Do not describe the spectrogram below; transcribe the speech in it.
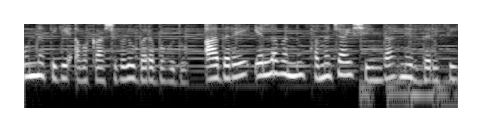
ಉನ್ನತಿಗೆ ಅವಕಾಶಗಳು ಬರಬಹುದು, ಆದರೆ ಎಲ್ಲವನ್ನೂ ಸಮಜಾಯಿಷಿಯಿಂದ ನಿರ್ಧರಿಸಿ.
